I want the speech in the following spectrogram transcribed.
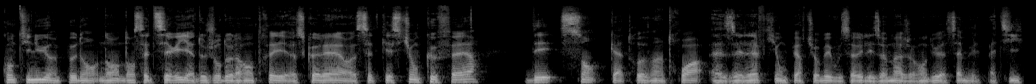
continue un peu dans, dans, cette série, à deux jours de la rentrée euh, scolaire, cette question, que faire des 183 élèves qui ont perturbé, vous savez, les hommages rendus à Samuel Paty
